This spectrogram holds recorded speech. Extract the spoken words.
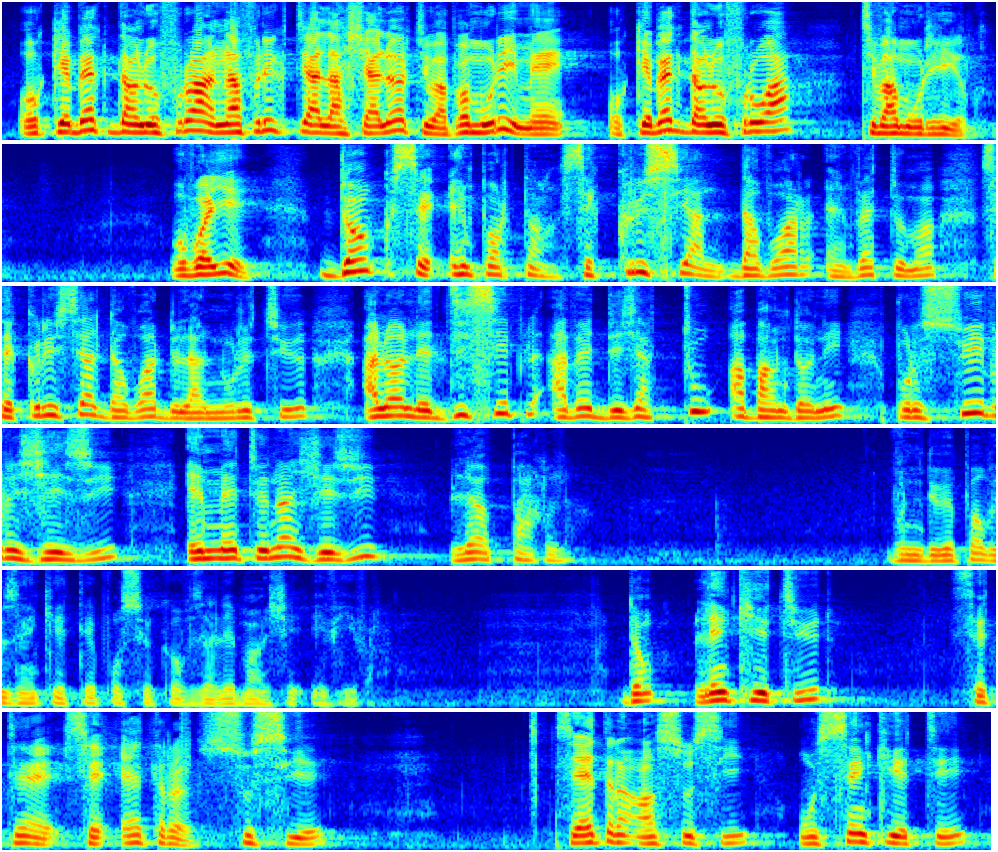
au Québec, dans le froid, en Afrique, tu as la chaleur, tu ne vas pas mourir. Mais au Québec, dans le froid, tu vas mourir. Vous voyez Donc c'est important, c'est crucial d'avoir un vêtement, c'est crucial d'avoir de la nourriture. Alors les disciples avaient déjà tout abandonné pour suivre Jésus et maintenant Jésus leur parle. Vous ne devez pas vous inquiéter pour ce que vous allez manger et vivre. Donc l'inquiétude, c'est être soucié, c'est être en souci ou s'inquiéter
